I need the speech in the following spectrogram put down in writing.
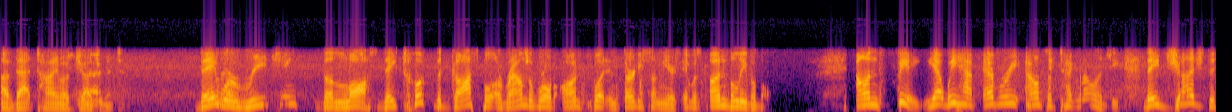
of that time of judgment. They were reaching the lost. They took the gospel around the world on foot in 30 some years. It was unbelievable. On feet, yet we have every ounce of technology. They judged the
